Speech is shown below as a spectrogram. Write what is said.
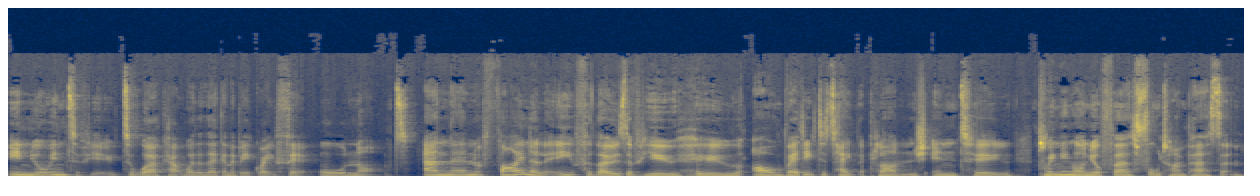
in your interview to work out whether they're going to be a great fit or not. And then finally, for those of you who are ready to take the plunge into bringing on your first full time person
